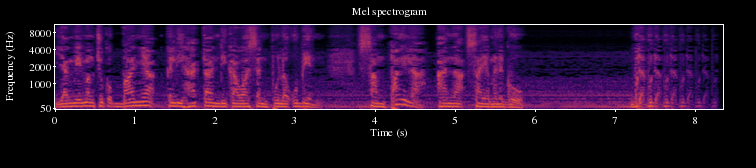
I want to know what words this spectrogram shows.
yang memang cukup banyak kelihatan di kawasan Pulau Ubin. Sampailah anak saya menegur. Budak-budak, budak-budak, budak-budak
